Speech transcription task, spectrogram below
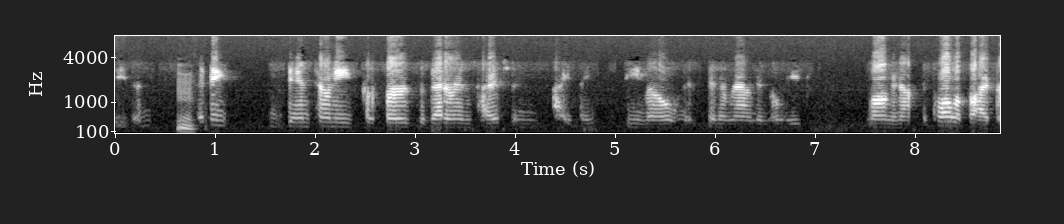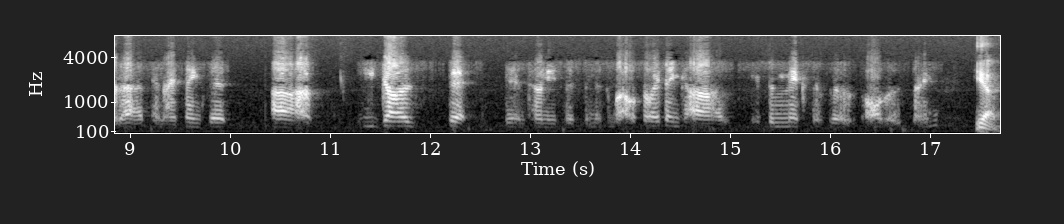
season. Hmm. I think Dan Tony prefers the veteran types, and I think Demo has been around in the league long enough to qualify for that, and I think that uh, he does fit Dan Tony's system as well. So I think uh, it's a mix of those, all those things. Yeah.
